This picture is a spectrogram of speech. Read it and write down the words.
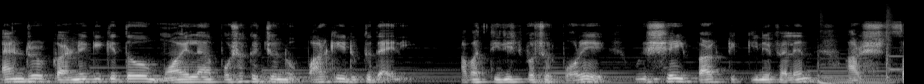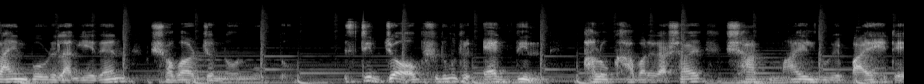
অ্যান্ড্রো কার্নেগিকে তো ময়লা পোশাকের জন্য পার্কেই ঢুকতে দেয়নি। আবার তিরিশ বছর পরে উনি সেই পার্কটি কিনে ফেলেন আর সাইনবোর্ডে লাগিয়ে দেন সবার জন্য উন্মুক্ত। স্টিভ জব শুধুমাত্র একদিন ভালো খাবারের আশায় সাত মাইল দূরে পায়ে হেঁটে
